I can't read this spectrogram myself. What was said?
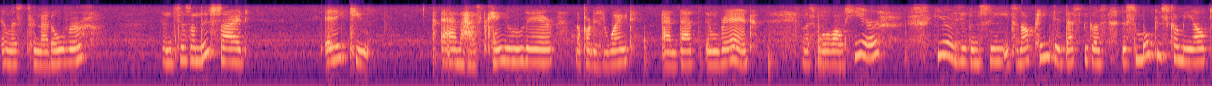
and let's turn that over. And it says on this side AQ and it has the kangaroo there. That part is white, and that's in red. Let's move on here. Here, as you can see, it's not painted. That's because the smoke is coming out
